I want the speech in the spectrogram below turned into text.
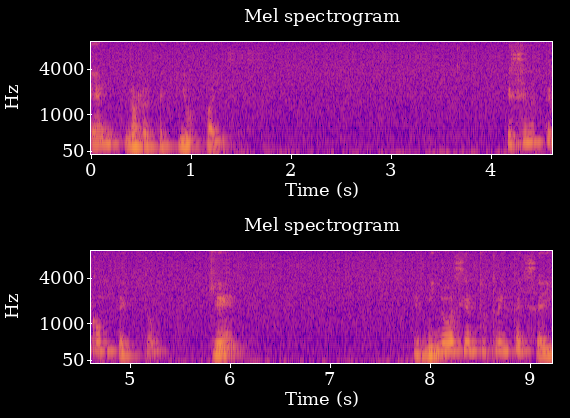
en los respectivos países. Es en este contexto que en 1936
